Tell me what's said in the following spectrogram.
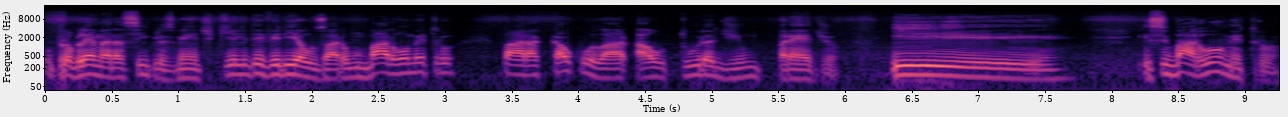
o problema era simplesmente que ele deveria usar um barômetro para calcular a altura de um prédio. E esse barômetro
